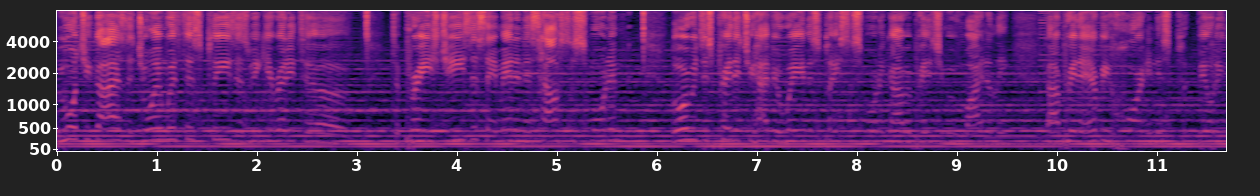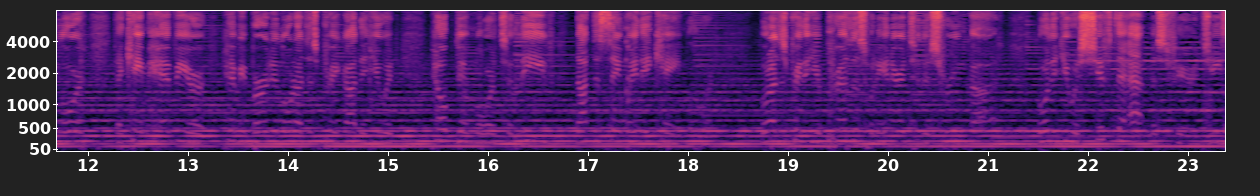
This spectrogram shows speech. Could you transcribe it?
We want you guys to join with us, please, as we get ready to, uh, to praise Jesus, amen, in this house this morning. Lord, we just pray that you have your way in this place this morning. God, we pray that you move mightily. God, I pray that every heart in this building, Lord, that came heavy or heavy burden, Lord, I just pray, God, that you would help them, Lord, to leave not the same way they came, Lord. Lord, I just pray that your presence would enter into this room, God. Lord, that you would shift the atmosphere, Jesus.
